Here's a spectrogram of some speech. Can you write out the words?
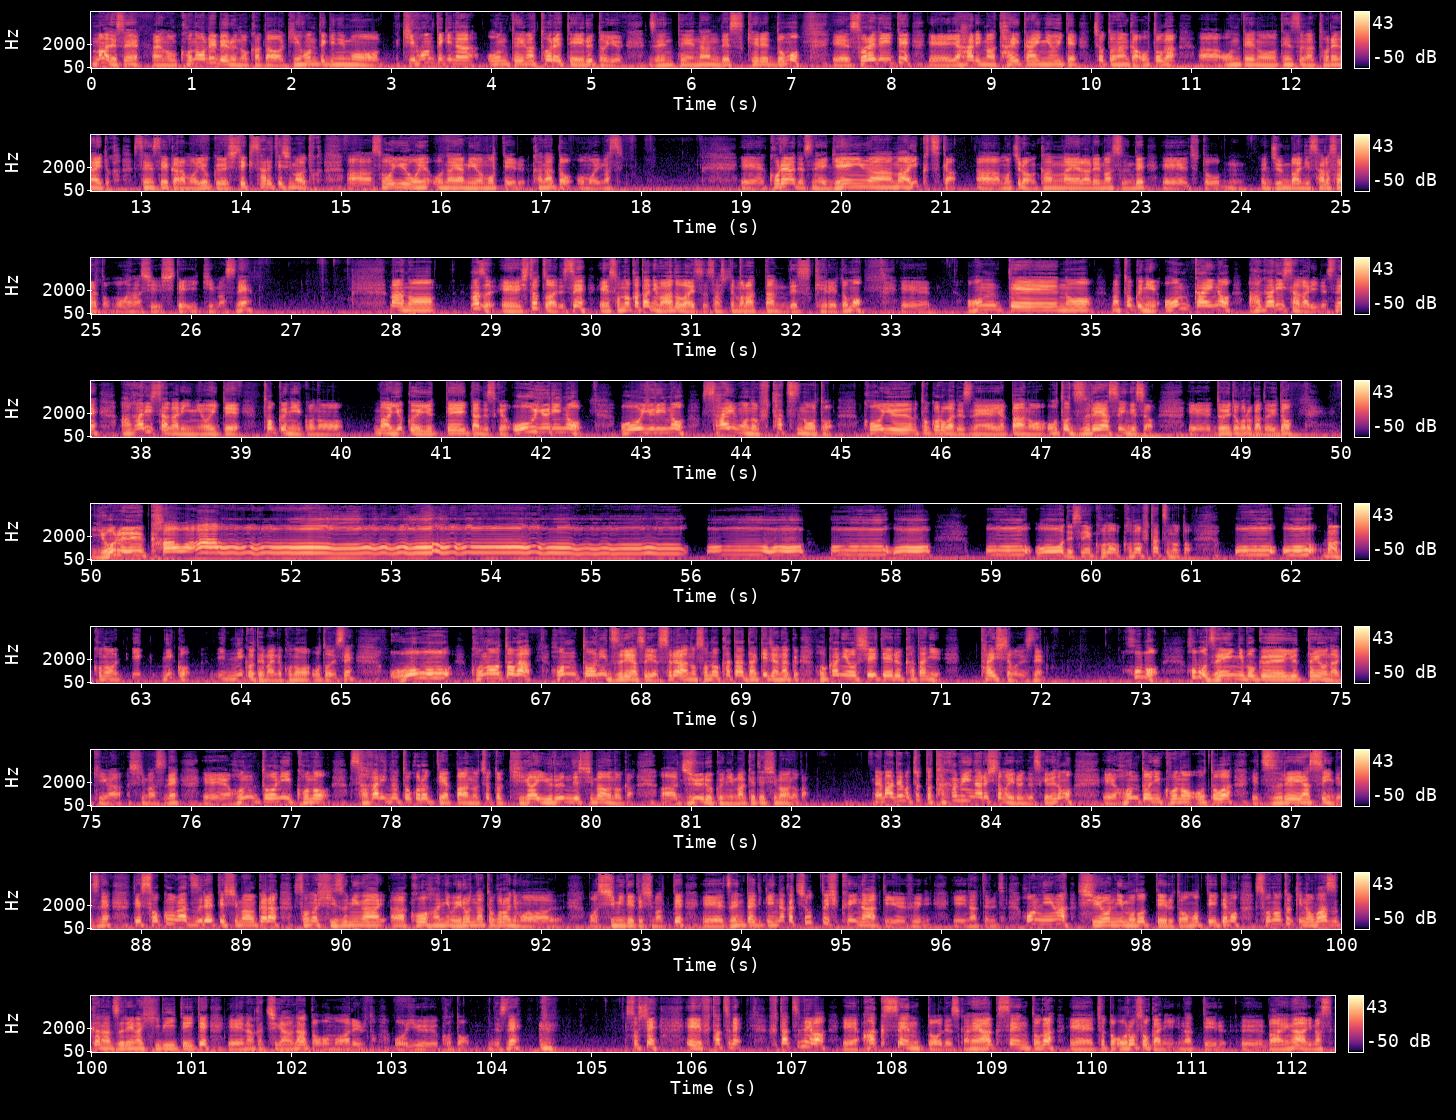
まあですね、あの、このレベルの方は基本的にもう、基本的な音程が取れているという前提なんですけれども、えー、それでいて、えー、やはりまあ大会において、ちょっとなんか音が、音程の点数が取れないとか、先生からもよく指摘されてしまうとか、あそういうお悩みを持っているかなと思います。えー、これはですね、原因は、まあ、いくつか、あもちろん考えられますんで、えー、ちょっと、うん、順番にさらさらとお話ししていきますね。まあ、あの、まず、えー、一つはですね、え、その方にもアドバイスさせてもらったんですけれども、え、音程の、まあ、特に音階の上がり下がりですね。上がり下がりにおいて、特にこの、まあよく言っていたんですけど、大ゆりの、大ゆりの最後の二つの音。こういうところがですね、やっぱあの、音ずれやすいんですよ。えー、どういうところかというと、夜川を、おおおおですね。この、この二つの音。おおまあ、この二個、2個手前のこの音ですね。おー、この音が本当にずれやすいです。それはあの、その方だけじゃなく、他に教えている方に対してもですね、ほぼ、ほぼ全員に僕言ったような気がしますね。えー、本当にこの下がりのところってやっぱあの、ちょっと気が緩んでしまうのか、あ重力に負けてしまうのか。まあでもちょっと高めになる人もいるんですけれども、えー、本当にこの音はずれやすいんですね。で、そこがずれてしまうから、その歪みが後半にもいろんなところにも染み出てしまって、えー、全体的になんかちょっと低いなっていう風に、なってるんです。本人は死音に戻っていると思っていても、その時のわずかなずれが響いていて、えなんか違うなと思われるということですね。そして、えー、二つ目。二つ目は、えー、アクセントですかね。アクセントが、えー、ちょっとおろそかになっている、場合があります。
